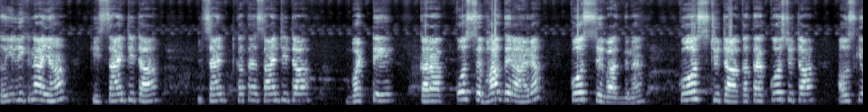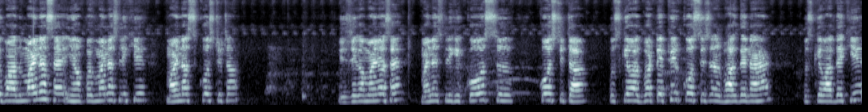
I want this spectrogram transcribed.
तो ये लिखना है यहाँ कि साइन टीटा साइन कहता है साइन टीटा बट्टे करा कोस से भाग देना है ना? कोस से भाग देना है। कोस कहता है कोस थीटा और उसके बाद माइनस है, यहाँ पर माइनस लिखिए माइनस कोस थीटा इस जगह माइनस है माइनस लिखिए कोस कोस थीटा उसके बाद बटे फिर कोस भाग देना है, उसके बाद देखिए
